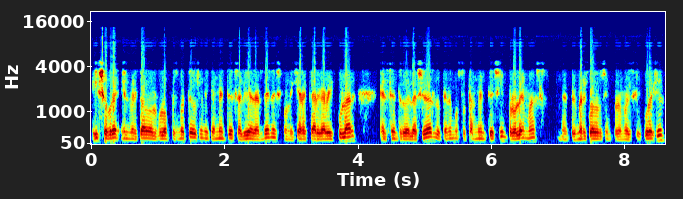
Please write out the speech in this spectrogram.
y sobre el mercado de López Mateos únicamente salida de andenes con ligera carga vehicular, el centro de la ciudad lo tenemos totalmente sin problemas, en el primer cuadro sin problemas de circulación,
